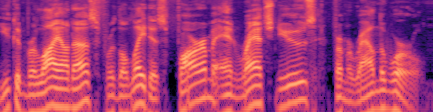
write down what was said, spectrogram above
You can rely on us for the latest farm and ranch news from around the world.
